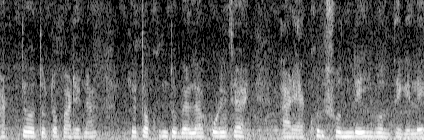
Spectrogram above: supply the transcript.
হাঁটতে অতটা পারে না। তখন তো বেলা পড়ে যায়। আর এখন সন্ধেই বলতে গেলে।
